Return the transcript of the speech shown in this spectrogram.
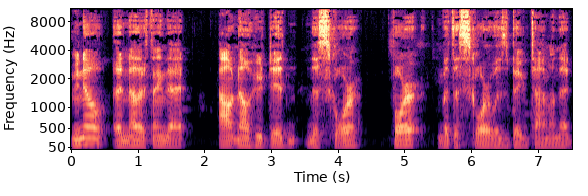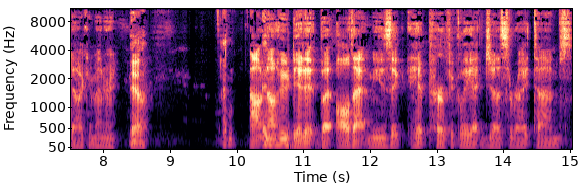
you know, another thing that I don't know who did the score for it, but the score was big time on that documentary. Yeah. I don't know who did it, but all that music hit perfectly at just the right times.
